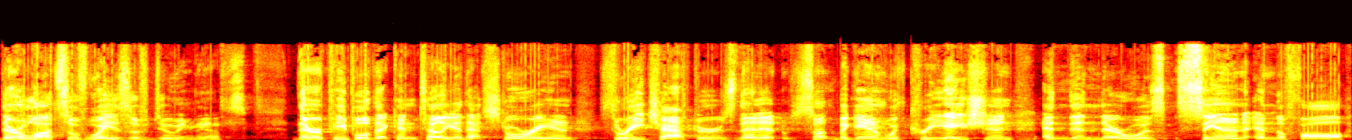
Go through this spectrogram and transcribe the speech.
There are lots of ways of doing this. There are people that can tell you that story in three chapters that it began with creation, and then there was sin and the fall,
